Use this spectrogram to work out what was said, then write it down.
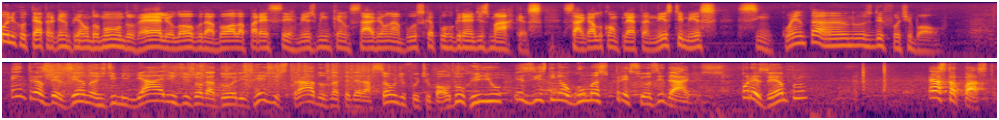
único tetracampeão do mundo, velho lobo da bola, parece ser mesmo incansável na busca por grandes marcas. Zagallo completa neste mês 50 anos de futebol. Entre as dezenas de milhares de jogadores registrados na Federação de Futebol do Rio, existem algumas preciosidades. Por exemplo, esta pasta,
